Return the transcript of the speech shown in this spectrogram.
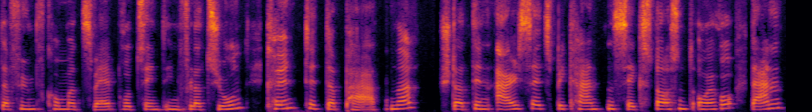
der 5,2 Prozent Inflation könnte der Partner statt den allseits bekannten 6000 Euro dann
